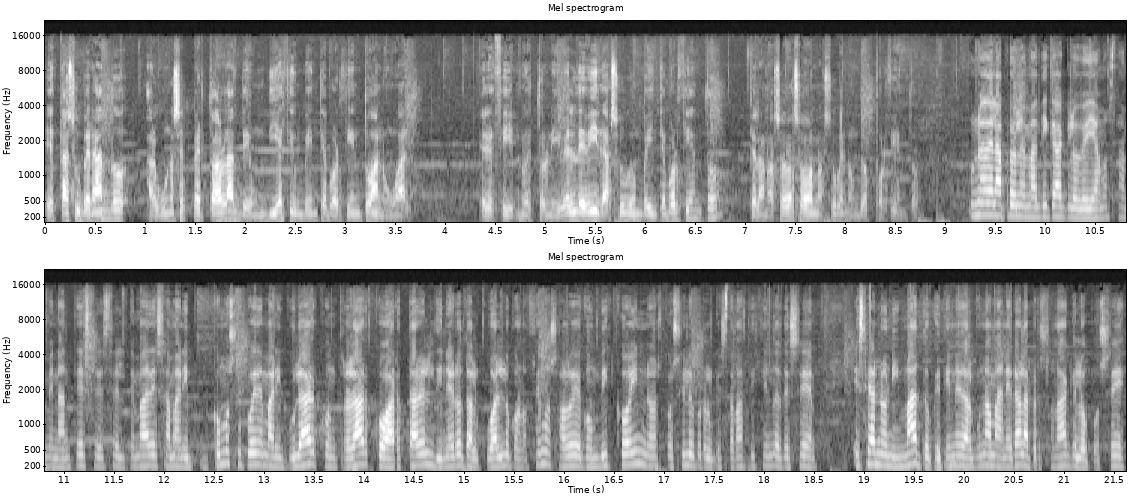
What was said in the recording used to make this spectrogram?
está superando, algunos expertos hablan de un 10 y un 20% anual. Es decir, nuestro nivel de vida sube un 20%, pero a nosotros solo nos suben un 2%. Una de las problemáticas que lo veíamos también antes es el tema de cómo se puede manipular, controlar, coartar el dinero tal cual lo conocemos. Algo que con Bitcoin no es posible por lo que estabas diciendo de ese, ese anonimato que tiene de alguna manera la persona que lo posee.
